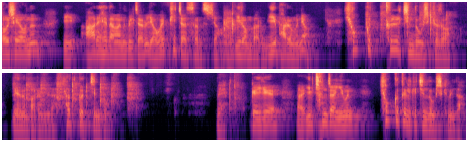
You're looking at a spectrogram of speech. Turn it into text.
러시아어는 이 R에 해당하는 글자를 영어에 P자처럼 쓰죠. 예, 이런 발음. 이 발음은요, 혀끝을 진동시켜서 내는 발음입니다. 혀끝 진동. 네. 그러니까 이게 아, 입 천장이면 혀끝을 이렇게 진동시킵니다.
